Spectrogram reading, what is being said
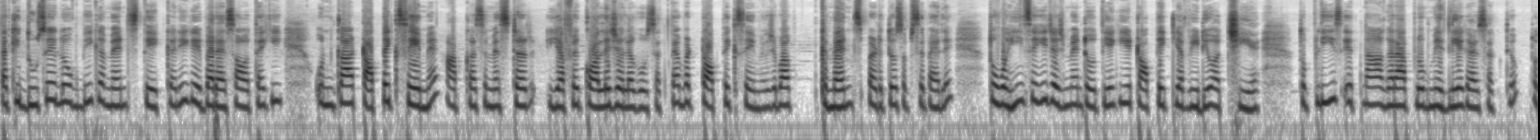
ताकि दूसरे लोग भी कमेंट्स देख कर ही कई बार ऐसा होता है कि उनका टॉपिक सेम है आपका सेमेस्टर या फिर कॉलेज अलग हो सकता है बट टॉपिक सेम है। जब आप कमेंट्स पढ़ते हो सबसे पहले तो वहीं से ही जजमेंट होती है कि ये टॉपिक या वीडियो अच्छी है। तो प्लीज़ इतना अगर आप लोग मेरे लिए कर सकते हो तो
